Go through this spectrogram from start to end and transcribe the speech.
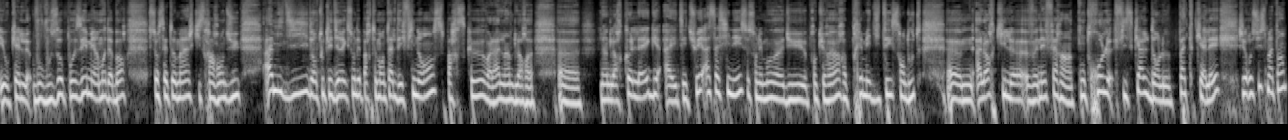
et auxquelles vous vous opposez. Mais un mot d'abord sur cet hommage qui sera rendu à midi dans toutes les directions départementales des finances parce que voilà l'un de leurs euh, l'un de leurs collègues a été tué, assassiné, ce sont les mots euh, du procureur, prémédité sans doute, euh, alors qu'il euh, venait faire un contrôle fiscal dans le Pas-de-Calais. J'ai reçu ce matin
